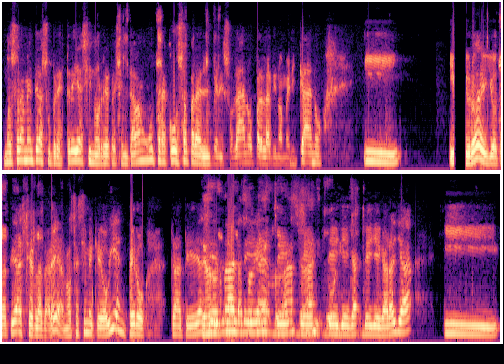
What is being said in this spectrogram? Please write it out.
no solamente la superestrella, sino representaban otra cosa para el venezolano, para el latinoamericano. Y, yo traté de hacer la tarea, no sé si me quedó bien, pero traté de hacer la tarea de, llegar, de llegar allá y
